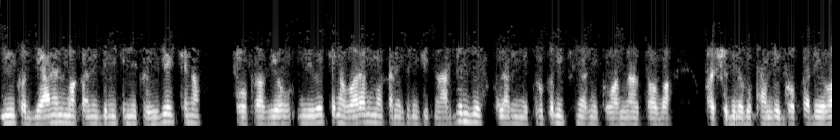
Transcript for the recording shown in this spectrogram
మీకు జ్ఞానాన్ని మాకు అనుగ్రహించి మీకు వివేచన ఓ ప్రభు వివేచన వరాన్ని మాకు అనుగ్రహించి అర్థం చేసుకోవాలని మీ కృపనిచ్చిన నీకు అన్నారు ప్రభావ పరిశుద్ధులకు తండ్రి గొప్ప దేవ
